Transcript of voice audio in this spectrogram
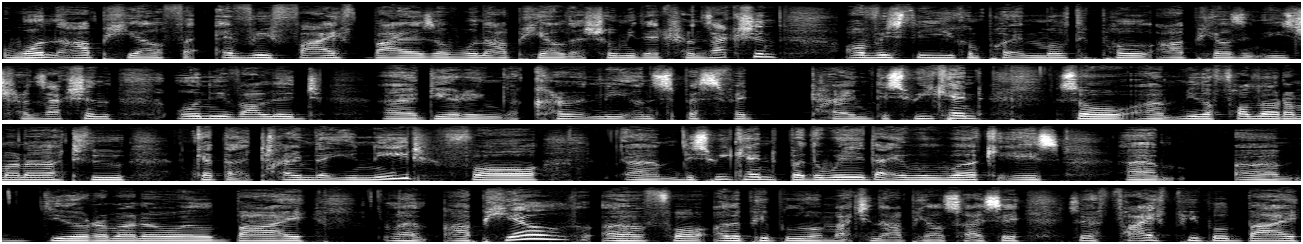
one RPL for every five buyers of one RPL that show me their transaction. Obviously, you can put in multiple RPLs in each transaction, only valid uh, during a currently unspecified time this weekend. So, um, you know, follow Ramana to get that time that you need for um, this weekend. But the way that it will work is um, um, you know, Ramana will buy um, RPL uh, for other people who are matching the RPL. So I say, so if five people buy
